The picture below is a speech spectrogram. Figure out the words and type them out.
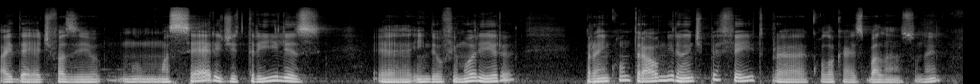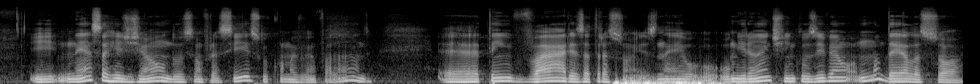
a ideia de fazer uma série de trilhas eh, em Delfim Moreira para encontrar o mirante perfeito para colocar esse balanço, né? E nessa região do São Francisco, como eu venho falando, eh, tem várias atrações, né? O, o mirante, inclusive, é uma delas só,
